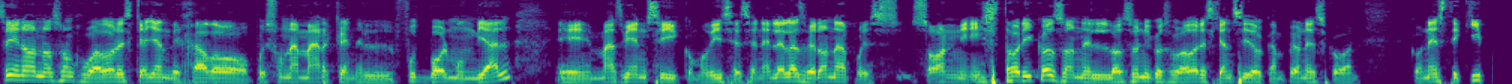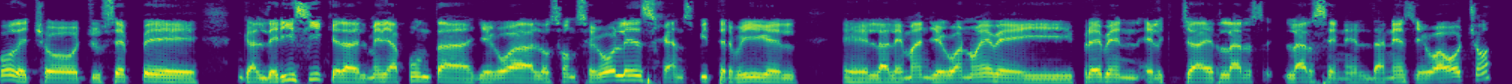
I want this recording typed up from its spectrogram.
Sí, no, no son jugadores que hayan dejado pues una marca en el fútbol mundial. Eh, más bien, sí, como dices, en el Elas Verona pues son históricos, son los únicos jugadores que han sido campeones con, con este equipo. De hecho, Giuseppe Galderisi, que era el media punta, llegó a los 11 goles. Hans-Peter Briegel, el alemán, llegó a 9 y Preben Elkjaer Larsen, el danés, llegó a 8.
